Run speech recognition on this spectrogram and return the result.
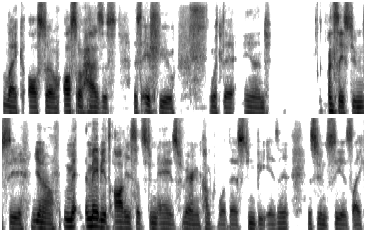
like also also has this this issue with it. And and say student C, you know, m- maybe it's obvious that student A is very uncomfortable with this, student B isn't, and student C is like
